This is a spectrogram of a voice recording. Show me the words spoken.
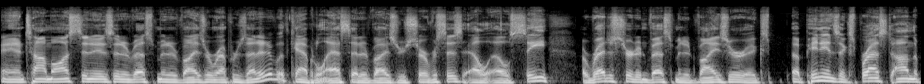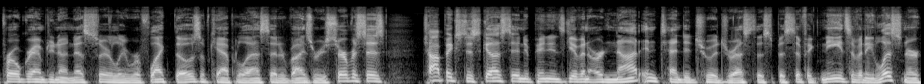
And Tom Austin is an investment advisor representative with Capital Asset Advisory Services, LLC, a registered investment advisor. Ex- opinions expressed on the program do not necessarily reflect those of Capital Asset Advisory Services. Topics discussed and opinions given are not intended to address the specific needs of any listener.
